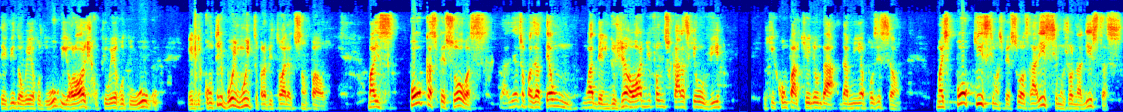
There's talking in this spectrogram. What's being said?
devido ao erro do Hugo, e lógico que o erro do Hugo ele contribui muito para a vitória do São Paulo. Mas poucas pessoas, aliás, vou fazer até um, um adendo, o Jean Ord foi um dos caras que eu ouvi e que compartilham da, da minha posição. Mas pouquíssimas pessoas, raríssimos jornalistas,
